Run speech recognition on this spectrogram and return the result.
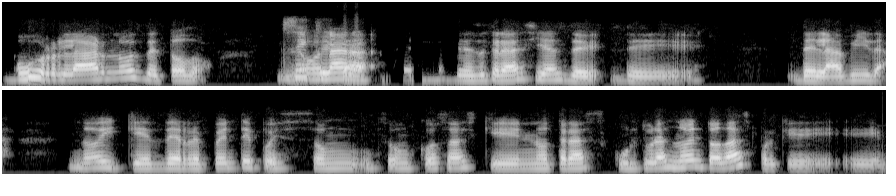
burlarnos de todo, Sí, claro, desgracias de, de, de la vida, ¿no? Y que de repente, pues, son, son cosas que en otras culturas, no en todas, porque, eh,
